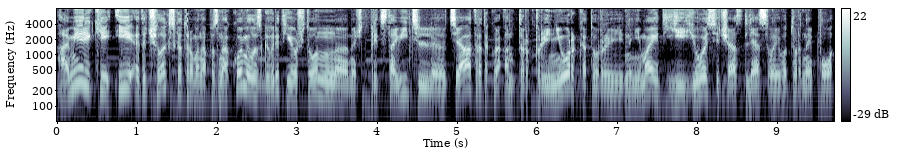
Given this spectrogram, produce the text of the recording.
Америки. И этот человек, с которым она познакомилась, говорит ей, что он значит, представитель театра, такой антрепренер, который нанимает ее сейчас для своего турне по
